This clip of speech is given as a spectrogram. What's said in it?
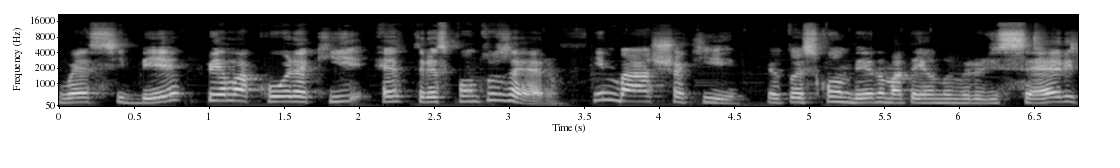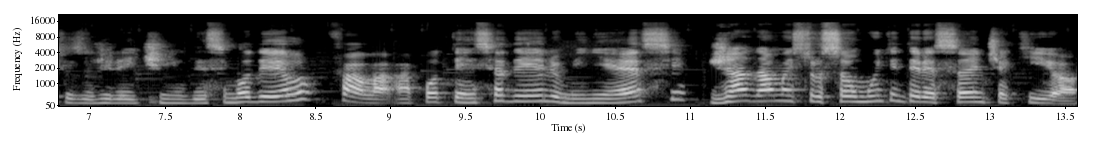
USB. Pela cor aqui é 3.0. Embaixo aqui eu estou escondendo, mas tem o número de série, tudo direitinho desse modelo. Fala a potência dele, o Mini S. Já dá uma instrução muito interessante aqui, ó.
